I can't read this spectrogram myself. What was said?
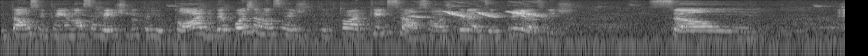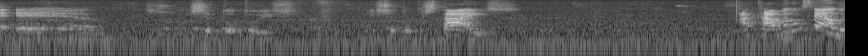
Então, assim, tem a nossa rede do território. Depois da nossa rede do território, quem são? São as grandes empresas? São é, é, institutos, institutos tais? Acaba não sendo.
